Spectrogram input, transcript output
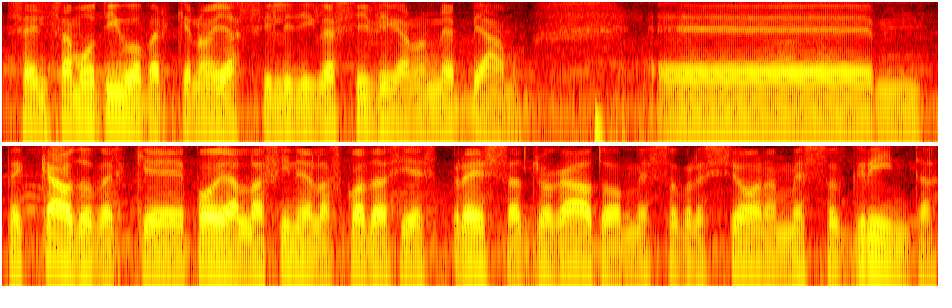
senza motivo perché noi assili di classifica non ne abbiamo eh, peccato perché poi alla fine la squadra si è espressa, ha giocato, ha messo pressione, ha messo grinta.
